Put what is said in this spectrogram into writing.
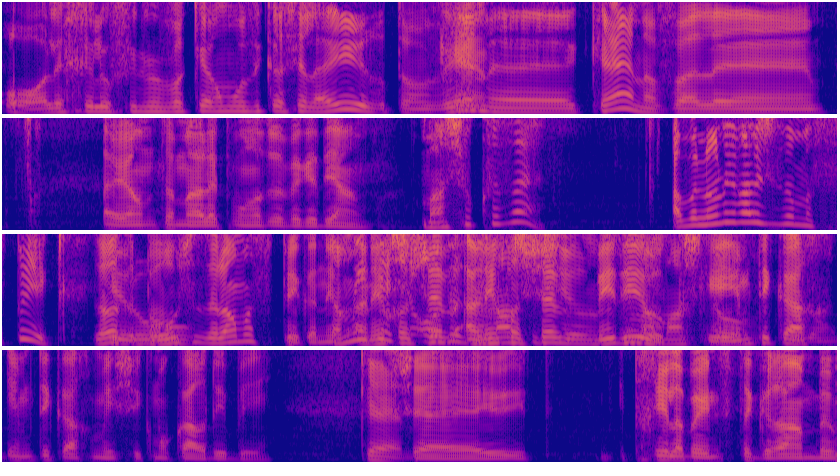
או לחילופין מבקר מוזיקה של העיר, אתה מבין? כן. אה, כן, אבל... היום אתה מעלה תמונות בבגד ים. משהו כזה. אבל לא נראה לי שזה מספיק. לא, זה כאילו- ברור שזה לא מספיק. אני, אני חושב, אני חושב, בדיוק, כי טוב, אם תיקח, כאילו. אם תיקח מישהי כמו קרדי בי, כן. שהתחילה באינסטגרם במובנים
